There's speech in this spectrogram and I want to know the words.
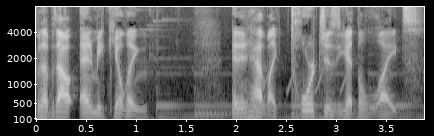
but without enemy killing, and it had like torches you had to light,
